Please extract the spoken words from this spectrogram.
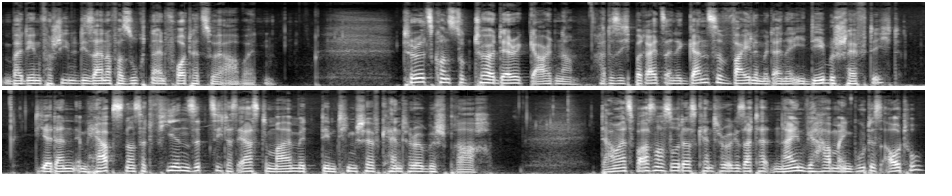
bei denen verschiedene Designer versuchten, einen Vorteil zu erarbeiten. Tyrrells Konstrukteur Derek Gardner hatte sich bereits eine ganze Weile mit einer Idee beschäftigt, die er dann im Herbst 1974 das erste Mal mit dem Teamchef Ken Tyrrell besprach. Damals war es noch so, dass Ken Tyrrell gesagt hat, nein, wir haben ein gutes Auto,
